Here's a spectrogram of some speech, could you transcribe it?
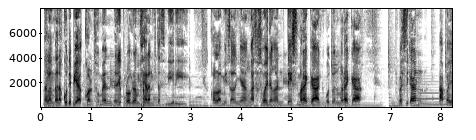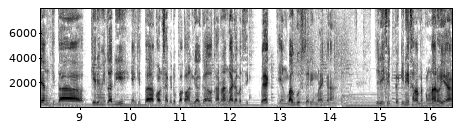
dalam tanda kutip ya konsumen dari program siaran kita sendiri. Kalau misalnya nggak sesuai dengan taste mereka, kebutuhan mereka, dipastikan apa yang kita kirim itu tadi, yang kita konsep itu bakalan gagal karena nggak dapat feedback yang bagus dari mereka. Jadi feedback ini sangat berpengaruh ya.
